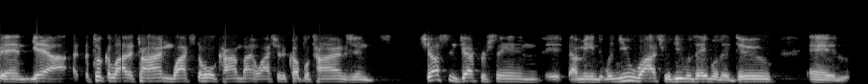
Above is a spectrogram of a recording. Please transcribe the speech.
and yeah, I took a lot of time, watched the whole combine, watched it a couple times, and Justin Jefferson. It, I mean, when you watch what he was able to do and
